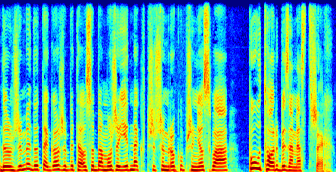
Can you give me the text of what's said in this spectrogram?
dążymy do tego, żeby ta osoba może jednak w przyszłym roku przyniosła pół torby zamiast trzech.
